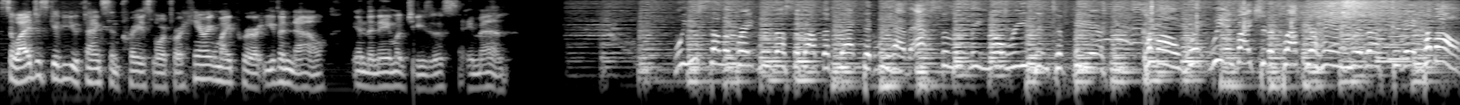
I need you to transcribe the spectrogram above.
So I just give you thanks and praise, Lord, for hearing my prayer even now in the name of Jesus. Amen. Will you celebrate with us about the fact that we have absolutely no reason to fear? Come on, we invite you to clap your hands with us today. Come on.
